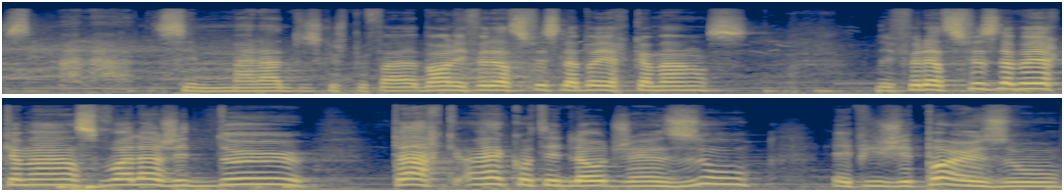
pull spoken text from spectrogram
C'est malade. C'est malade tout ce que je peux faire. Bon, les feux d'artifice là-bas, ils recommencent. Les feux d'artifice là-bas, ils recommencent. Voilà, j'ai deux parcs, un à côté de l'autre. J'ai un zoo. Et puis, j'ai pas un zoo.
